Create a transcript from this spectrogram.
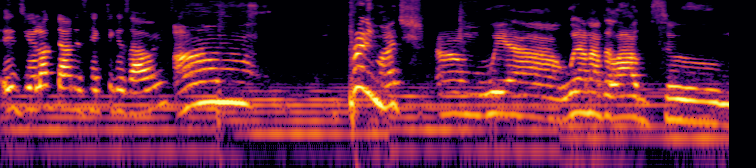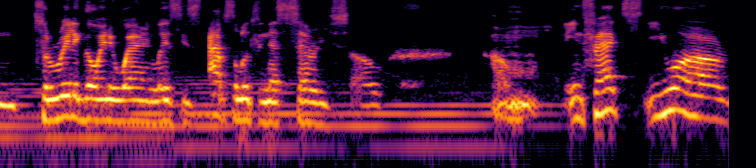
Is your lockdown as hectic as ours? Um, pretty much. Um, we are we are not allowed to to really go anywhere unless it's absolutely necessary. So. Um, in fact, you are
